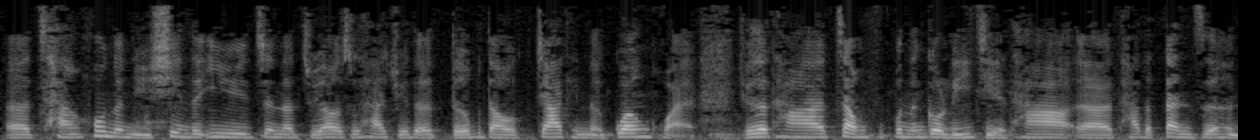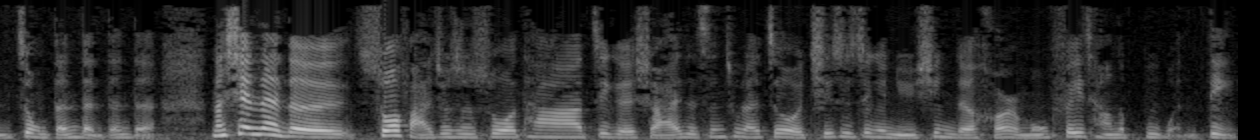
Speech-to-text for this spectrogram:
呃，产后的女性的抑郁症呢，主要是她觉得。得不到家庭的关怀，觉得她丈夫不能够理解她，呃，她的担子很重，等等等等。那现在的说法就是说，她这个小孩子生出来之后，其实这个女性的荷尔蒙非常的不稳定。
